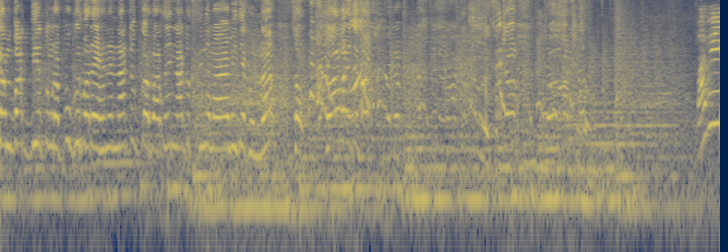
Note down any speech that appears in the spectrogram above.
কাম বাদ দিয়ে তোমরা পুকুর বাড়ি এখানে নাটক করবার এই নাটক সিনেমা আমি দেখুন না। চল চল বাড়িতে চল। চল চল বাড়িতে। ভাবি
